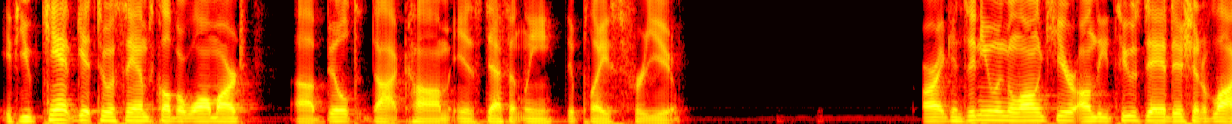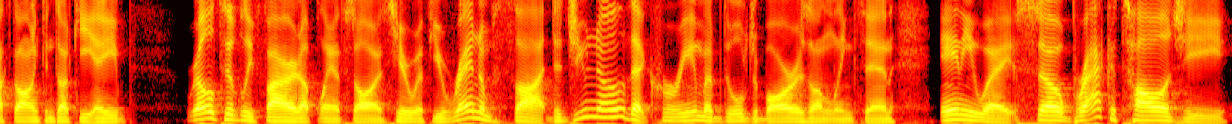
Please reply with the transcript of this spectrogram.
If you can't get to a Sam's Club or Walmart, uh, built.com is definitely the place for you. All right, continuing along here on the Tuesday edition of Locked On Kentucky, a relatively fired up Lance Dahl here with you. Random thought Did you know that Kareem Abdul Jabbar is on LinkedIn? Anyway, so bracketology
